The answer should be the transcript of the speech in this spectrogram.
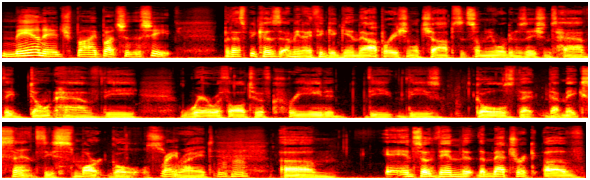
manage by butts in the seat. But that's because I mean I think again the operational chops that so many organizations have they don't have the wherewithal to have created the these goals that that make sense these smart goals right, right? Mm-hmm. Um, and so then the, the metric of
